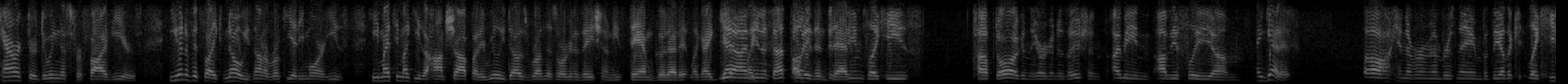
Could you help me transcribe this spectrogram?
character doing this for five years, even if it's like, no, he's not a rookie anymore. He's he might seem like he's a hot shot, but he really does run this organization and he's damn good at it. Like I get, yeah, I like, mean, at that other point, than it Zed. seems like he's top dog in the organization. I mean, obviously, um I get it. oh, I can never remember his name, but the other, like, he's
